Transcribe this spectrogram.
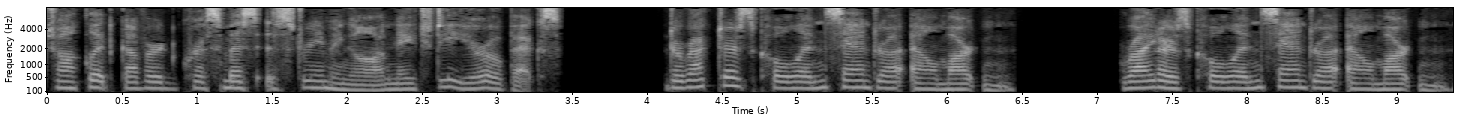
Chocolate Covered Christmas is streaming on HD Europix. Directors colon Sandra L. Martin. Writers colon Sandra L. Martin.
